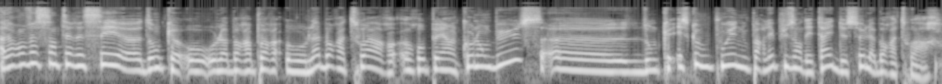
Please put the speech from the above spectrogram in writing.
Alors on va s'intéresser euh, donc au, laboratoire, au laboratoire européen Columbus. donc est-ce que vous pouvez nous parler plus en détail de ce laboratoire?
